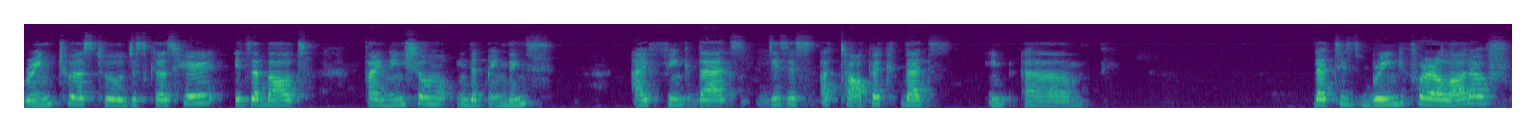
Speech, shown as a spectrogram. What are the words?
bring to us to discuss here is about financial independence i think that this is a topic that's um, that is bring for a lot of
